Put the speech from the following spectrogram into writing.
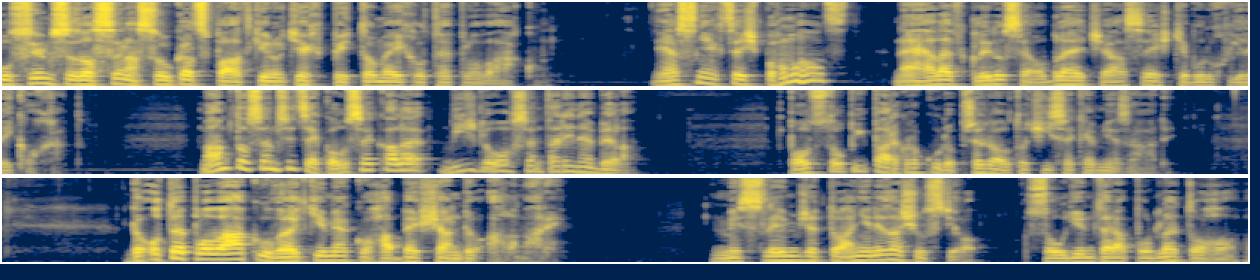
Musím se zase nasoukat zpátky do těch pitomých oteplováků. Jasně, chceš pomoct? Ne, hele, v klidu se obléč, já se ještě budu chvíli kochat. Mám to sem sice kousek, ale víš, dlouho jsem tady nebyla. Podstoupí pár kroků dopředu a otočí se ke mně zády. Do oteplováku vletím jako habešan do Almary. Myslím, že to ani nezašustilo. Soudím teda podle toho,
